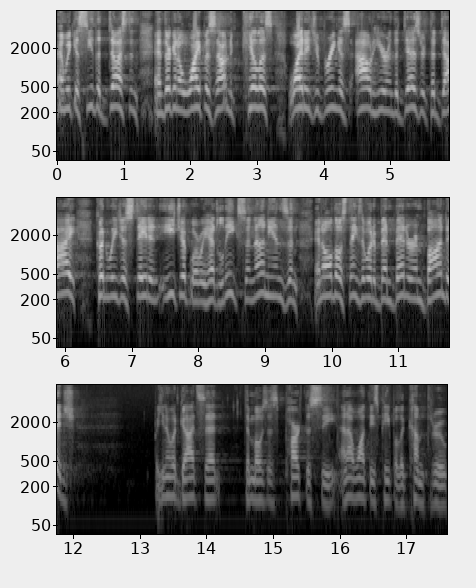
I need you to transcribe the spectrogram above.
and we can see the dust, and, and they're going to wipe us out and kill us. Why did you bring us out here in the desert to die? Couldn't we just stayed in Egypt where we had leeks and onions and, and all those things that would have been better in bondage? But you know what God said? To Moses, Part the sea, and I want these people to come through.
